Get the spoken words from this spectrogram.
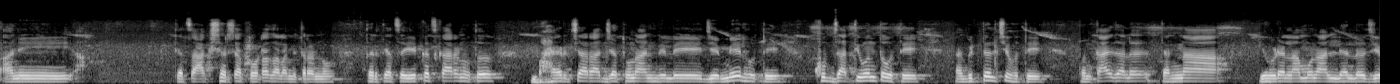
आणि त्याचा अक्षरशः तोटा झाला मित्रांनो. तर त्याचं एकच कारण होतं बाहेरच्या राज्यातून आणलेले जे मेल होते खूप जातिवंत होते बिट्टलचे होते. पण काय झालं त्यांना एवढ्या लांबून आणलेलं जे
